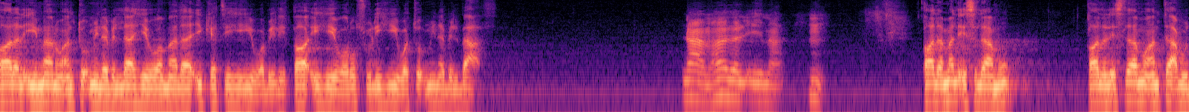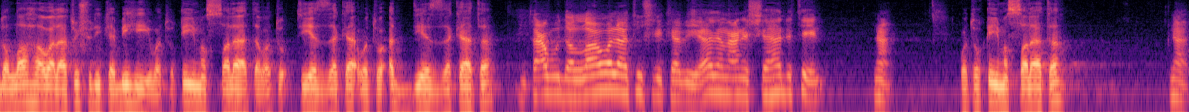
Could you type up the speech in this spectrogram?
قال الإيمان أن تؤمن بالله وملائكته وبلقائه ورسله وتؤمن بالبعث. نعم هذا الإيمان. قال ما الإسلام؟ قال الإسلام أن تعبد الله ولا تشرك به وتقيم الصلاة وتؤتي الزكاة وتؤدي الزكاة. أن تعبد الله ولا تشرك به هذا معنى الشهادتين. نعم. وتقيم الصلاة نعم.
